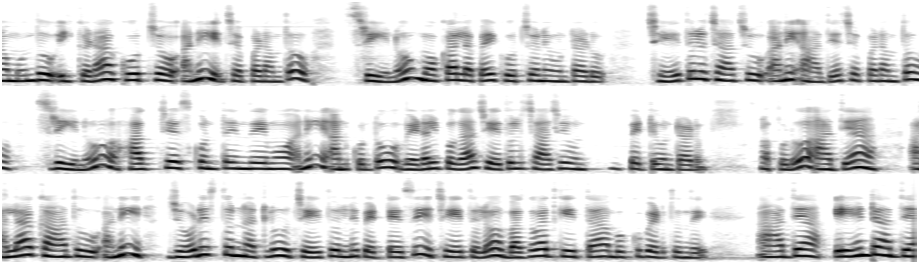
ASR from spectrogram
నా ముందు ఇక్కడ కూర్చో అని చెప్పడంతో శ్రీను మోకాళ్ళపై కూర్చొని ఉంటాడు. చేతులు చాచు అని ఆద్య చెప్పడంతో శ్రీను హగ్ చేసుకుంటుందేమో అని అనుకుంటూ వెడల్పుగా చేతులు చాచి పెట్టి ఉంటాడు. అప్పుడు ఆద్య అలా కాదు అని జోడిస్తున్నట్లు చేతుల్ని పెట్టేసి చేతిలో భగవద్గీత బుక్ పెడుతుంది. ఆద్య ఏంటి ఆద్య?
